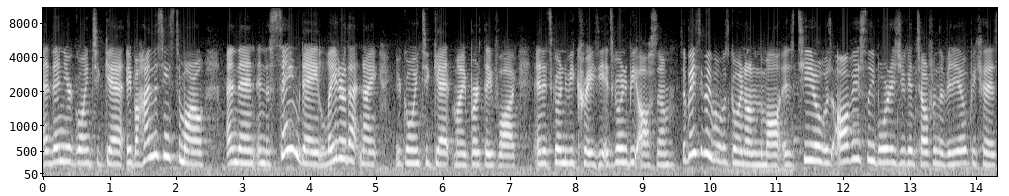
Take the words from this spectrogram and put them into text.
and then you're going to get a behind the scenes tomorrow and then in the same day, later that night, you're going to get my birthday vlog and it's going to be crazy. It's going to be awesome. So basically what was going on in the mall is Tito was obviously bored as you can tell from the video because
